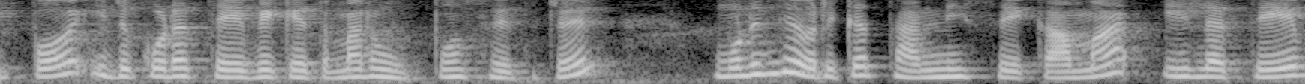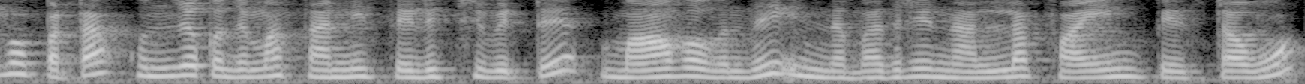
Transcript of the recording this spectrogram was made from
இப்போது இது கூட தேவைக்கேற்ற மாதிரி உப்பும் சேர்த்துட்டு முடிஞ்ச வரைக்கும் தண்ணி சேர்க்காமல் இல்லை தேவைப்பட்டால் கொஞ்சம் கொஞ்சமாக தண்ணி தெளித்து விட்டு மாவை வந்து இந்த மாதிரி நல்லா ஃபைன் பேஸ்ட்டாகவும்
